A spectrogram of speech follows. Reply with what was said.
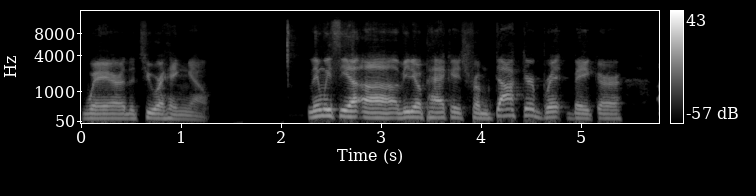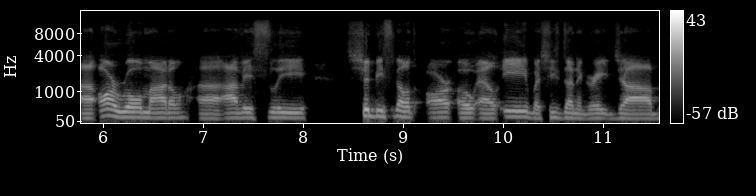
where the two are hanging out. Then we see a, a video package from Dr. Britt Baker, uh, our role model. Uh, obviously, should be spelled R O L E, but she's done a great job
